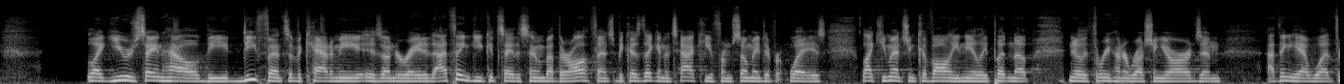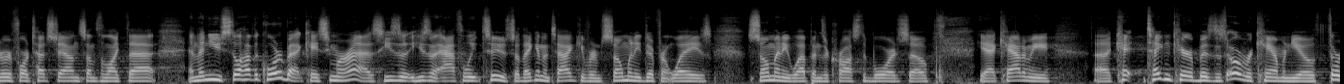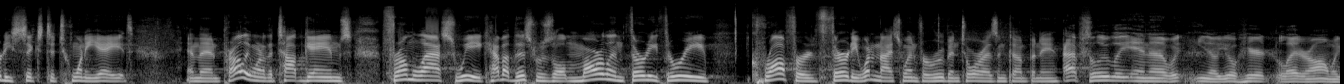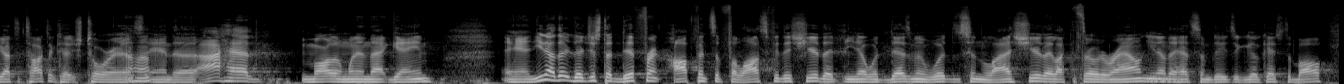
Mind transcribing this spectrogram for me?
like you were saying how the defensive academy is underrated. I think you could say the same about their offense because they can attack you from so many different ways. Like you mentioned, Cavalli Neely putting up nearly 300 rushing yards, and I think he had what three or four touchdowns, something like that. And then you still have the quarterback, Casey Mraz. He's a, he's an athlete too, so they can attack you from so many different ways, so many weapons across the board. So, yeah, academy. Uh, ca- taking care of business over Cameron Yoe, 36 to 28. And then probably one of the top games from last week. How about this result? Marlin 33, Crawford 30. What a nice win for Ruben Torres and company. Absolutely. And, uh, we, you know, you'll hear it later on. We got to talk to Coach Torres. Uh-huh. And uh, I had Marlin winning that game. And, you know, they're, they're just a different offensive philosophy this year that, you know, with Desmond Woodson last year, they like to throw it around. You know, mm-hmm. they had some dudes that could go catch the ball.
